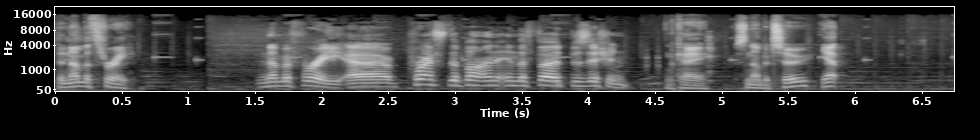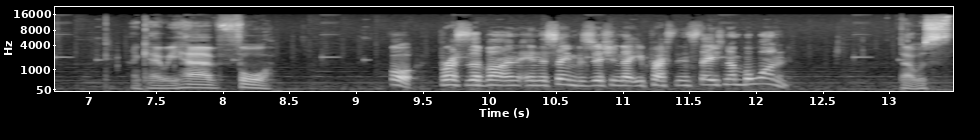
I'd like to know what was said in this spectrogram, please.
The number three. Number three. Uh, press the button in the third position. Okay, it's number two. Yep. Okay, we have four. Four. Press the button in the same position that you pressed in stage number one. That was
